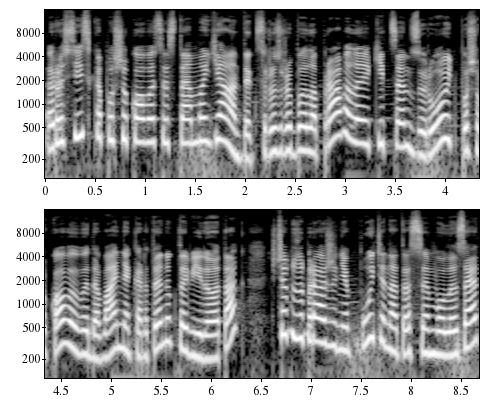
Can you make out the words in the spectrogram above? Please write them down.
Російська пошукова система Яндекс розробила правила, які цензурують пошукове видавання картинок та відео так, щоб зображення Путіна та символи Z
